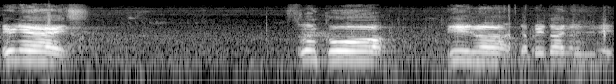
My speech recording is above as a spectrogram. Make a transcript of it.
Рівняйсь! Струнко, вільно привітання людей.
